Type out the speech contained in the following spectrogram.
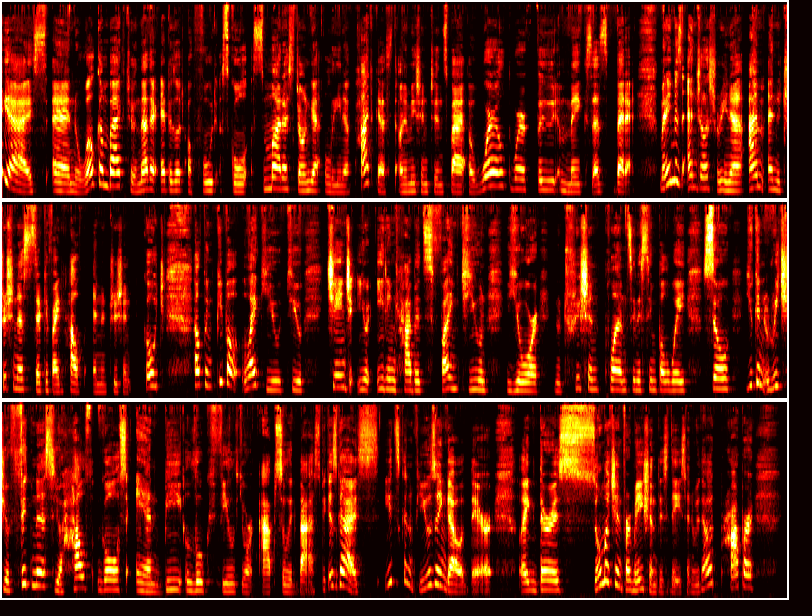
Hey guys, and welcome back to another episode of Food School Smarter, Stronger, Leaner podcast on a mission to inspire a world where food makes us better. My name is Angela Shurina. I'm a nutritionist, certified health and nutrition coach, helping people like you to change your eating habits, fine tune your nutrition plans in a simple way so you can reach your fitness, your health goals, and be, look, feel your absolute best. Because guys, it's confusing out there. Like there is so much information these days and without proper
